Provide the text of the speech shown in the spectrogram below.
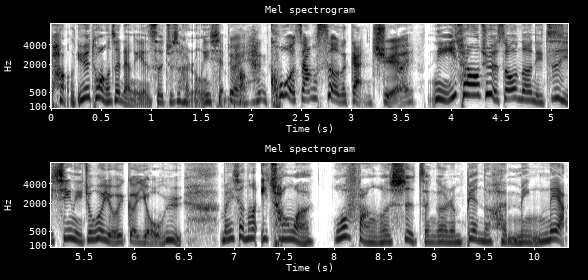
胖，因为通常这两个颜色就是很容易显胖，很扩张色的感觉。你一穿上去的时候呢，你自己心里就会有一个犹豫，没想到一穿完，我反而是整个人变得很明亮，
